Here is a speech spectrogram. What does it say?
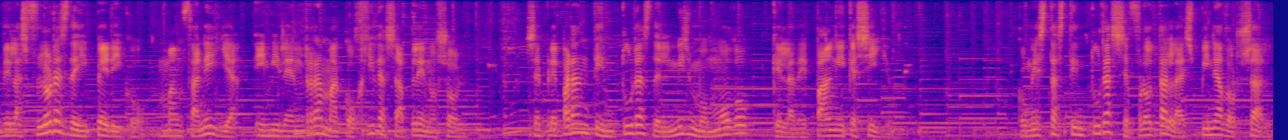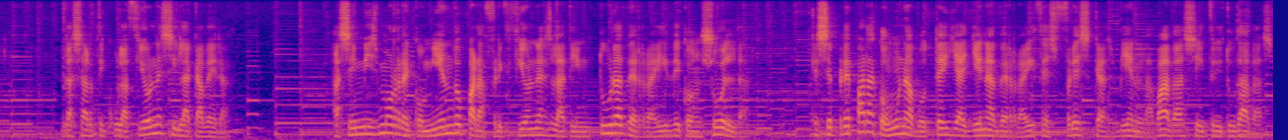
De las flores de hipérico, manzanilla y milenrama cogidas a pleno sol, se preparan tinturas del mismo modo que la de pan y quesillo. Con estas tinturas se frota la espina dorsal, las articulaciones y la cadera. Asimismo recomiendo para fricciones la tintura de raíz de consuelda, que se prepara con una botella llena de raíces frescas bien lavadas y trituradas,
